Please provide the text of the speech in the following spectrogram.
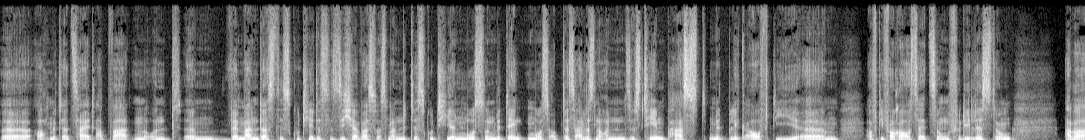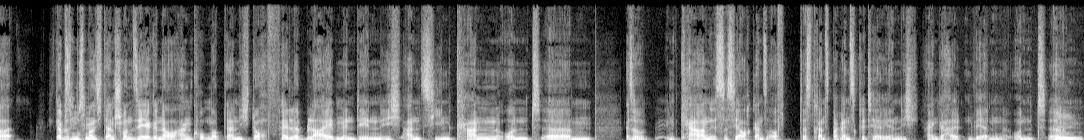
äh, auch mit der Zeit abwarten. Und ähm, wenn man das diskutiert, ist es sicher was, was man mitdiskutieren muss und mitdenken muss, ob das alles noch in ein System passt mit Blick auf die, ähm, auf die Voraussetzungen für die Listung. Aber ich glaube, das muss man sich dann schon sehr genau angucken, ob da nicht doch Fälle bleiben, in denen ich anziehen kann. Und ähm, also im Kern ist es ja auch ganz oft, dass Transparenzkriterien nicht eingehalten werden. Und ähm, mhm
